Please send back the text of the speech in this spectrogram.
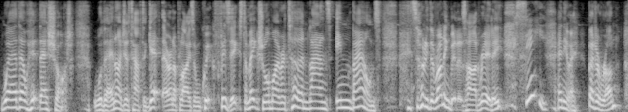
where they'll hit their shot. Well, then I just have to get there and apply some quick physics to make sure my return lands in bounds. It's only the running bit that's hard, really. I see. Anyway, better run.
